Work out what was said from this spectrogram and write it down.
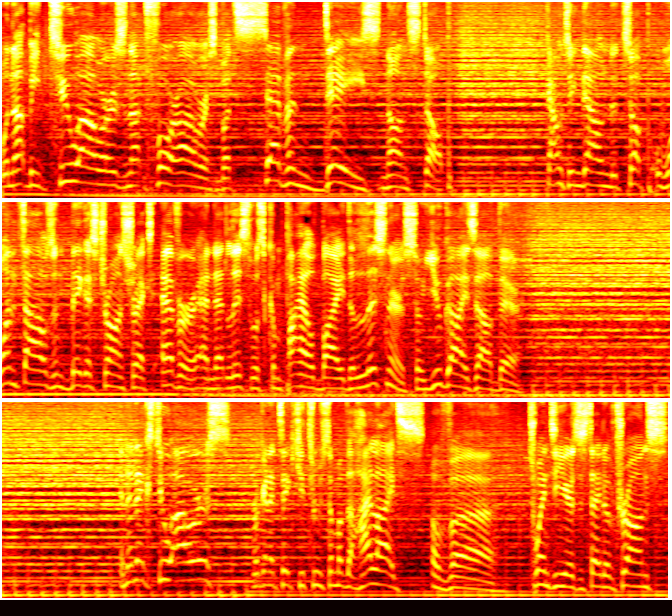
will not be two hours, not four hours, but seven days non stop. Counting down the top 1000 biggest trance tracks ever, and that list was compiled by the listeners, so you guys out there. In the next two hours, we're to take you through some of the highlights of uh, 20 years of State of Trance,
